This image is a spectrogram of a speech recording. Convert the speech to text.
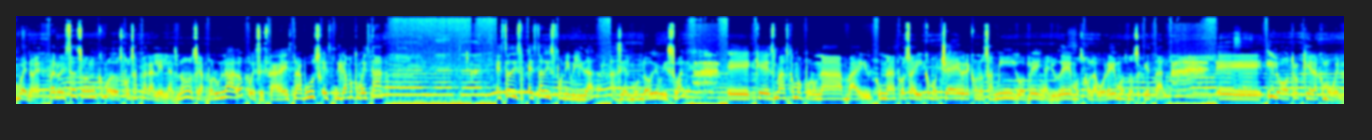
bueno, eh, pero estas son como dos cosas paralelas, ¿no? O sea, por un lado, pues está esta bus, es, digamos como esta esta, esta disponibilidad hacia el mundo audiovisual, eh, que es más como por una, una cosa ahí como chévere con los amigos, ven, ayudemos, colaboremos, no sé qué tal. Eh, y lo otro que era como, bueno,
